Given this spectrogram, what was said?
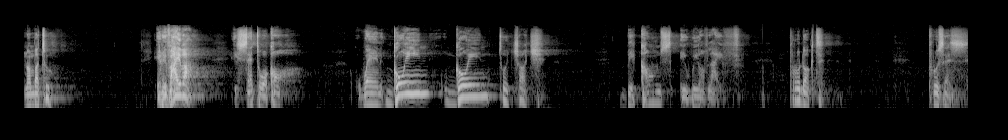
Number two, a revival is said to occur when going going to church becomes a way of life. Product, process.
